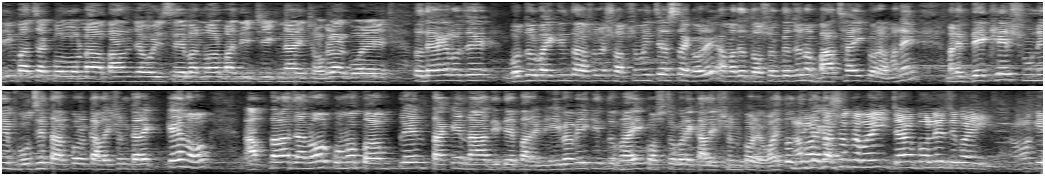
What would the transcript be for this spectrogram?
ডিম বাচ্চা করল না বাঞ্জা হয়েছে বা নর্মাদি ঠিক নাই ঝগড়া করে তো দেখা গেল যে বদুল ভাই কিন্তু আসলে সবসময় চেষ্টা করে আমাদের দর্শকদের জন্য বাছাই করা মানে মানে দেখে শুনে বুঝে তারপর কালেকশন করে। কেন? আপনারা জানো কোনো কমপ্লেন তাকে না দিতে পারেন। এইভাবেই কিন্তু ভাই কষ্ট করে কালেকশন করে। হয়তো দুই টাকা দর্শকরা ভাই যা বলে যে ভাই আমাকে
